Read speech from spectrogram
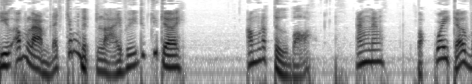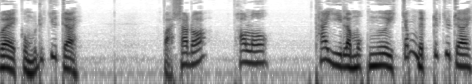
điều ông làm đã chống nghịch lại với Đức Chúa Trời, ông đã từ bỏ, ăn năn và quay trở về cùng với Đức Chúa Trời. Và sau đó, Paulo, thay vì là một người chống nghịch Đức Chúa Trời,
